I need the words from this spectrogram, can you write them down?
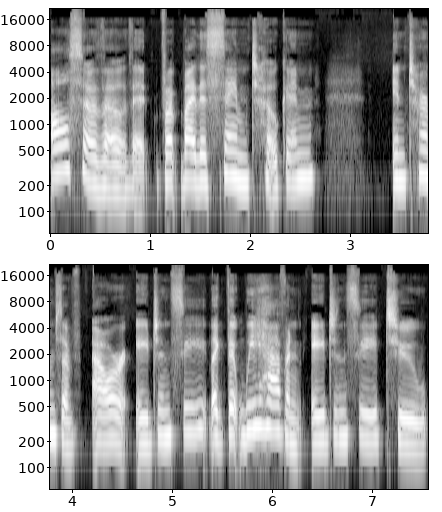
also though that but by the same token in terms of our agency, like that we have an agency to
